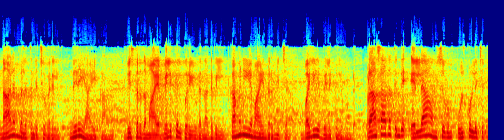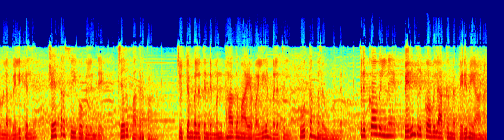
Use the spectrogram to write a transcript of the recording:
നാലമ്പലത്തിന്റെ ചുവരിൽ നിരയായി കാണും. വിസ്തൃതമായ ബലിക്കൽപുരയുടെ നടുവിൽ കമനീയമായി നിർമ്മിച്ച വലിയ ബലിക്കല്ലുമുണ്ട്. പ്രാസാദത്തിന്റെ എല്ലാ അംശവും ഉൾക്കൊള്ളിച്ചിട്ടുള്ള ബലിക്കല്ല് ക്ഷേത്ര ശ്രീകോവിലിന്റെ ചെറുപകർപ്പാണ്. ചുറ്റമ്പലത്തിന്റെ മുൻഭാഗമായ വലിയമ്പലത്തിൽ കൂത്തമ്പലവുമുണ്ട്. തൃക്കോവിലിനെ പെരുന്തൃക്കോവിലാക്കുന്ന പെരുമയാണ്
